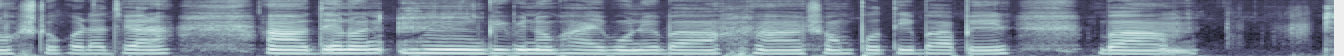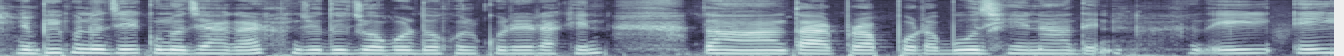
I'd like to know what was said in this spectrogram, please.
নষ্ট করা। যারা আহ, ধরুন বিভিন্ন ভাই বোনে বা সম্পত্তি বাপের বা বিভিন্ন যে কোনো জায়গার যদি জবরদখল করে রাখেন তার প্রাপ্যটা বুঝিয়ে না দেন। এই এই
